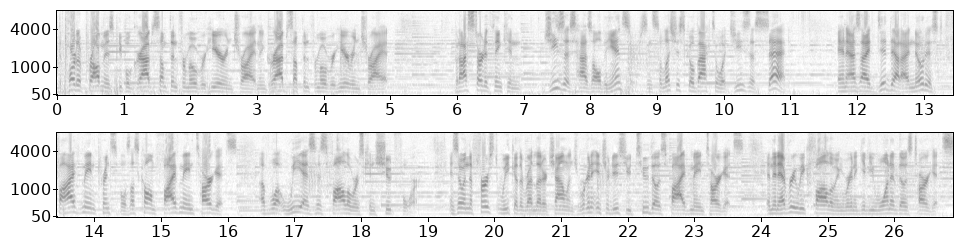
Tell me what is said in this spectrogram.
the part of the problem is people grab something from over here and try it, and then grab something from over here and try it. But I started thinking, Jesus has all the answers. And so let's just go back to what Jesus said. And as I did that, I noticed five main principles. Let's call them five main targets of what we as his followers can shoot for. And so in the first week of the Red Letter Challenge, we're going to introduce you to those five main targets. And then every week following, we're going to give you one of those targets.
